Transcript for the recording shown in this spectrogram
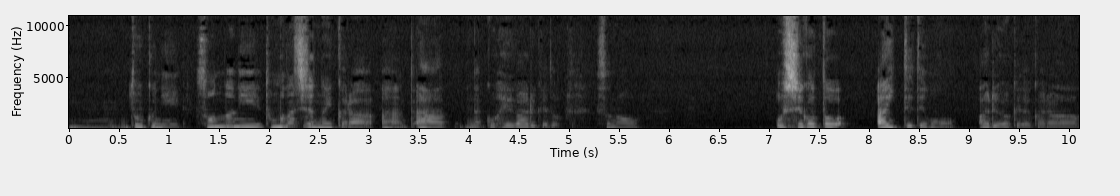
うん特にそんなに友達じゃないからああな語弊があるけどそのお仕事相手でもあるわけだから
